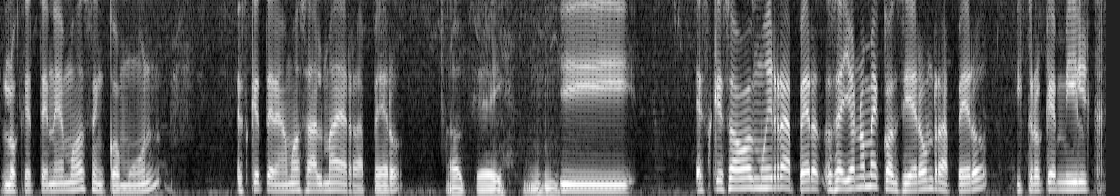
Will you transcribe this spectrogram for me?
lo que tenemos en común es que tenemos alma de rapero. Ok. Y es que somos muy raperos. O sea, yo no me considero un rapero y creo que Milk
